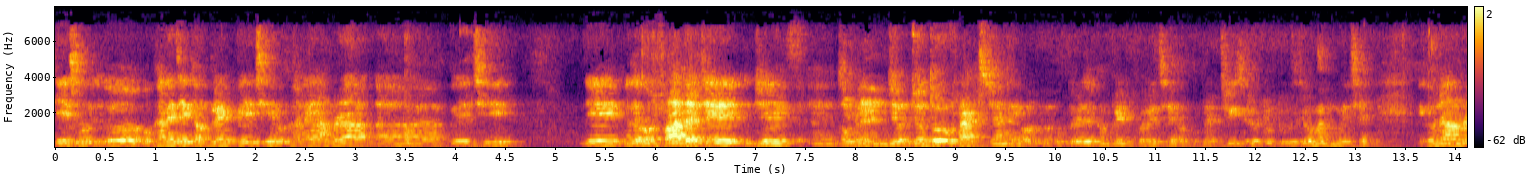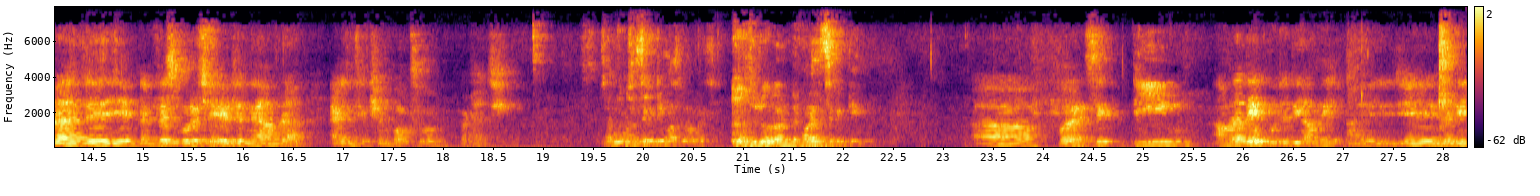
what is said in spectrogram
কেস ওখানে যে কমপ্লেন্ট পেয়েছি ওখানে আমরা পেয়েছি যে মানে ওর ফাদার যে যে যত ফ্যাক্টস জানে ওর উপরে যে কমপ্লেন্ট করেছে উপরে three zero two two zero one হয়েছে। এখন আমরা যে ইয়ে কনফেস করেছি এর জন্য আমরা অ্যাডিং সেকশন বক্সও পাঠাচ্ছি। Zero forensic team forensic team আমরা দেখব যদি আমি আমি যে যদি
